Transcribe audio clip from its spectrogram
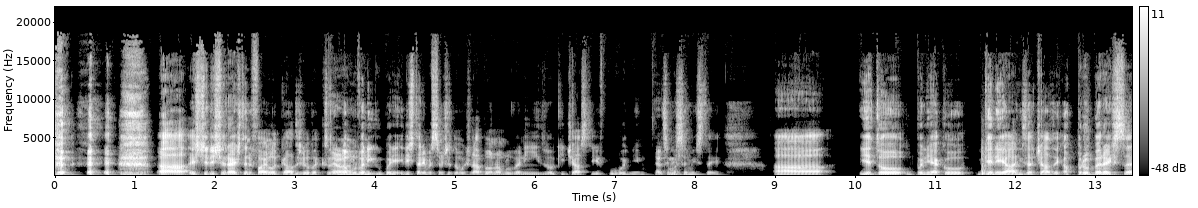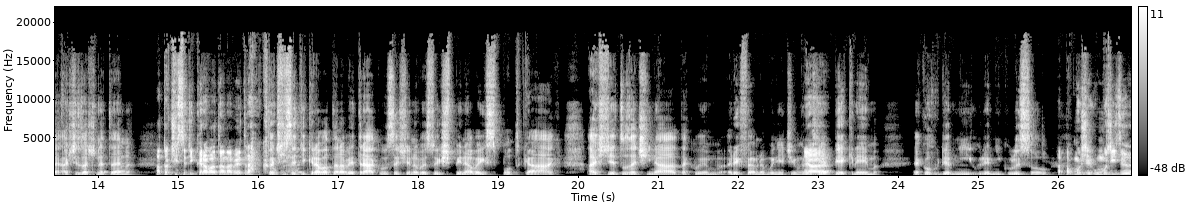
A ještě když hraješ ten Final Cut, že jo, tak jo. namluvený úplně, i když tady myslím, že to možná bylo namluvený z velké části i v původním, já si nejsem jistý. A je to úplně jako geniální začátek a probereš se, až začne ten... A točí se ti kravata na větráku. Točí se ti kravata na větráku, seš jenom ve svých špinavých spotkách a ještě to začíná takovým riffem nebo něčím hrozně pěkným, jako hudební, hudební kulisou. A pak může umřít eh,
